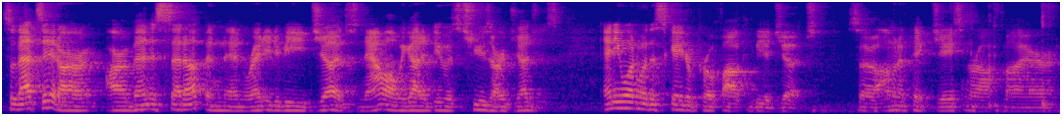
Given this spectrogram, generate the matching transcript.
So that's it. Our, our event is set up and, and ready to be judged. Now all we got to do is choose our judges. Anyone with a skater profile can be a judge. So I'm going to pick Jason Rothmeyer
